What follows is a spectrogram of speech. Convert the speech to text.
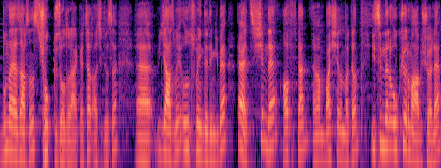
bunu da yazarsanız çok güzel olur arkadaşlar açıkçası. Ee, yazmayı unutmayın dediğim gibi. Evet şimdi hafiften hemen başlayalım bakalım. İsimleri okuyorum abi şöyle.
